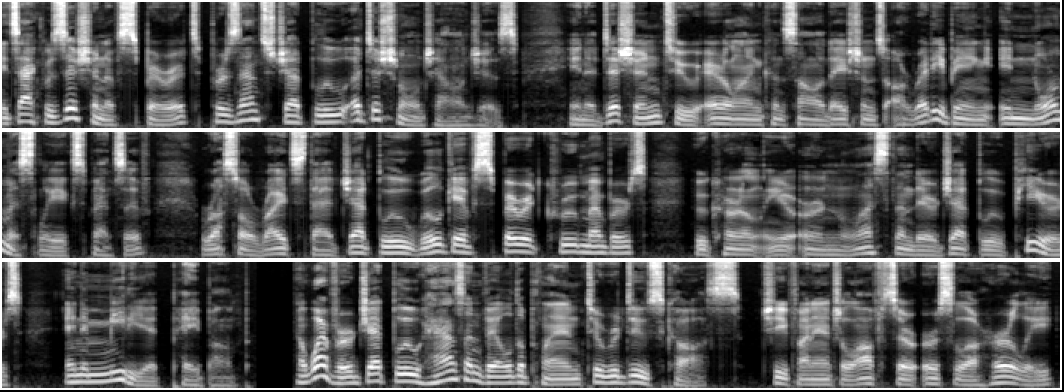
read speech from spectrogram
its acquisition of Spirit presents JetBlue additional challenges. In addition to airline consolidations already being enormously expensive, Russell writes that JetBlue will give Spirit crew members who currently earn less than their JetBlue peers an immediate pay bump. However, JetBlue has unveiled a plan to reduce costs. Chief Financial Officer Ursula Hurley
